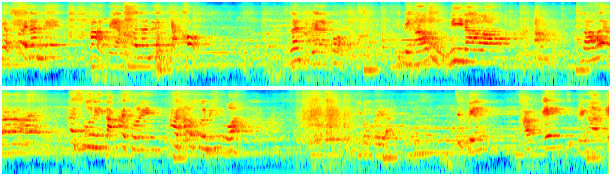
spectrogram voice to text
家对咱咱一边来讲，一边阿母年老啊，老岁咱咱爱。爱顺利，大爱顺利，爱好顺利哇！伊讲袂啦，这边啊 A，这边啊 A，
